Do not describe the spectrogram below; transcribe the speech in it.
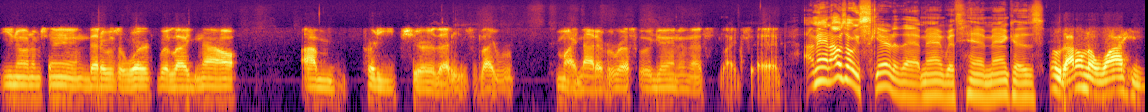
You know what I'm saying? That it was a work, but like now, I'm pretty sure that he's like might not ever wrestle again, and that's like sad. Man, I was always scared of that, man, with him, man, because Dude, I don't know why he,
